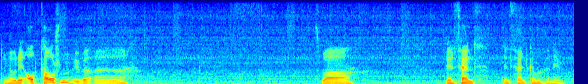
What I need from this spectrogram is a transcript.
dann werden wir den auch tauschen über äh, zwar den Fendt. Den Fendt können wir vernehmen.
